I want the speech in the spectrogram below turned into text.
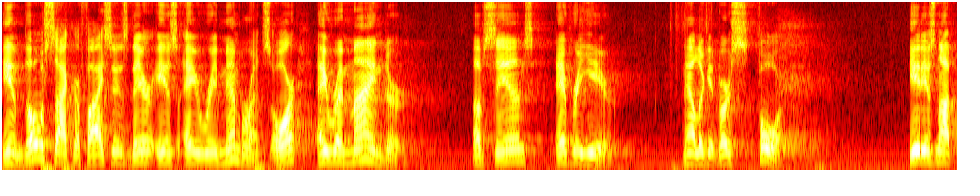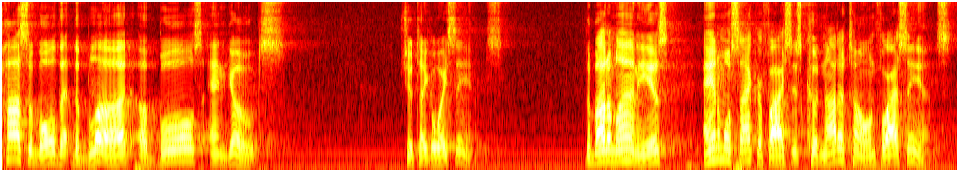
In those sacrifices there is a remembrance or a reminder of sins every year. Now look at verse 4. It is not possible that the blood of bulls and goats should take away sins. The bottom line is animal sacrifices could not atone for our sins.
